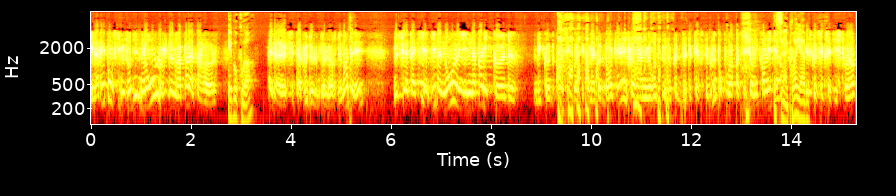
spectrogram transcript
Et la réponse qu'ils nous ont dit, non, on ne lui donnera pas la parole. Et pourquoi? Eh bien, c'est à vous de, de leur demander. Monsieur Atati a dit, ben non, il n'a pas les codes. Les codes, quoi? C'est quoi? C'est comme un code bancaire? Il faut avoir un numéro de, de code de, de carte bleue pour pouvoir passer sur l'écran média? C'est incroyable. Qu'est-ce que c'est que cette histoire?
